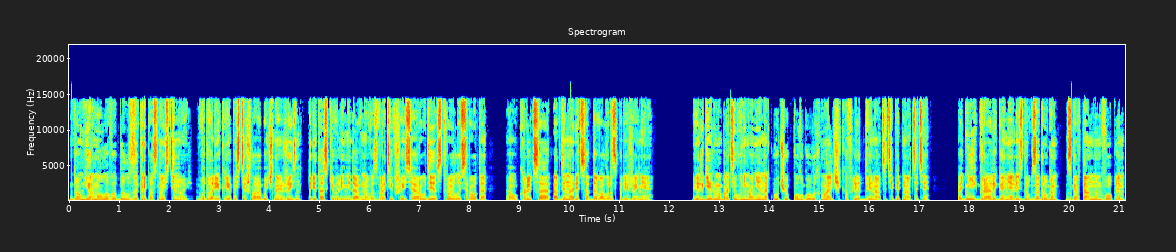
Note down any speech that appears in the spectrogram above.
Дом Ермолова был за крепостной стеной. Во дворе крепости шла обычная жизнь. Перетаскивали недавно возвратившиеся орудия, строилась рота, а у крыльца ординарец отдавал распоряжение. Вильгельм обратил внимание на кучу полуголых мальчиков лет 12-15. Одни играли, гонялись друг за другом с гортанным воплем,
